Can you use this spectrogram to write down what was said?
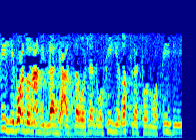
فيه بعد عن الله عز وجل وفيه غفلة وفيه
